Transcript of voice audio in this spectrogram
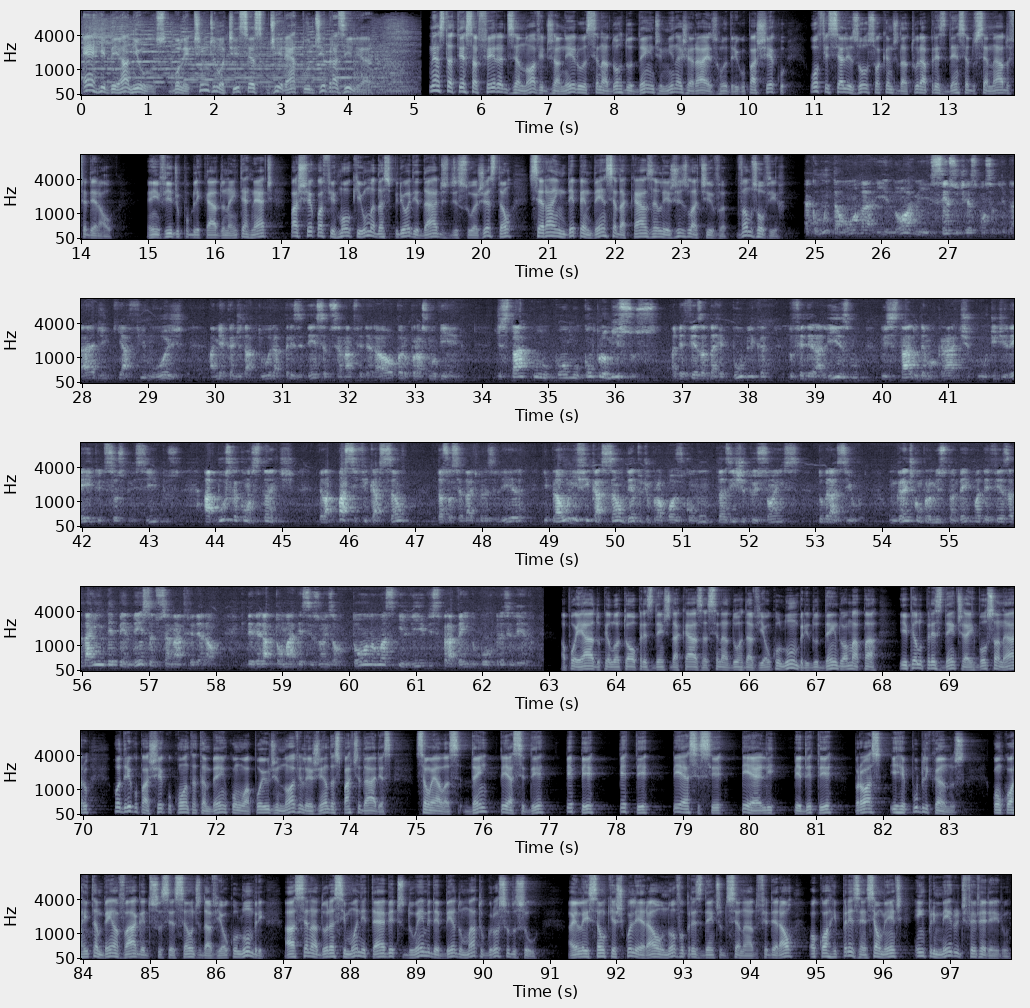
RBA News, Boletim de Notícias, direto de Brasília. Nesta terça-feira, 19 de janeiro, o senador do DEM de Minas Gerais, Rodrigo Pacheco, oficializou sua candidatura à presidência do Senado Federal. Em vídeo publicado na internet, Pacheco afirmou que uma das prioridades de sua gestão será a independência da Casa Legislativa. Vamos ouvir. É com muita honra e enorme senso de responsabilidade que afirmo hoje a minha candidatura à presidência do Senado Federal para o próximo biênio. Destaco como compromissos a defesa da República, do federalismo, do Estado democrático de direito e de seus princípios, a busca constante pela pacificação da sociedade brasileira e para a unificação dentro de um propósito comum das instituições do Brasil. Um grande compromisso também com a defesa da independência do Senado Federal deverá tomar decisões autônomas e livres para bem do povo brasileiro. Apoiado pelo atual presidente da Casa, senador Davi Alcolumbre, do DEM do Amapá, e pelo presidente Jair Bolsonaro, Rodrigo Pacheco conta também com o apoio de nove legendas partidárias. São elas DEM, PSD, PP, PT, PSC, PL, PDT, PROS e Republicanos. Concorre também a vaga de sucessão de Davi Alcolumbre, a senadora Simone Tebet, do MDB do Mato Grosso do Sul. A eleição que escolherá o novo presidente do Senado Federal ocorre presencialmente em 1 de fevereiro.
